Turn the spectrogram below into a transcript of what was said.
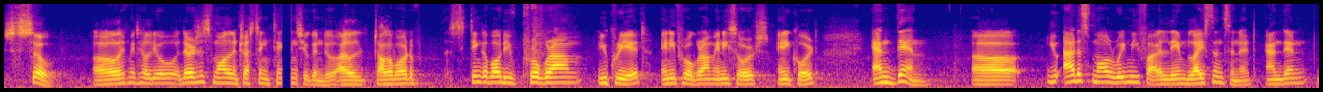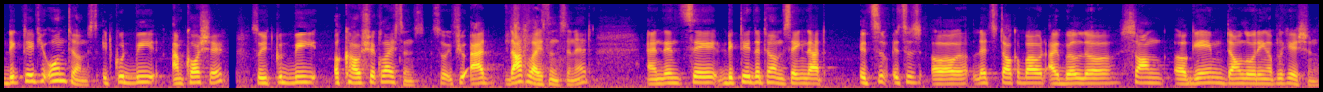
So uh, let me tell you, there's a small interesting things you can do. I'll talk about think about your program you create, any program, any source, any code, and then uh, you add a small README file named license in it, and then dictate your own terms. It could be, I'm Koushik, so it could be a Koushik license. So if you add that license in it, and then say, dictate the term saying that it's, it's a, uh, let's talk about I build a song, a game downloading application,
